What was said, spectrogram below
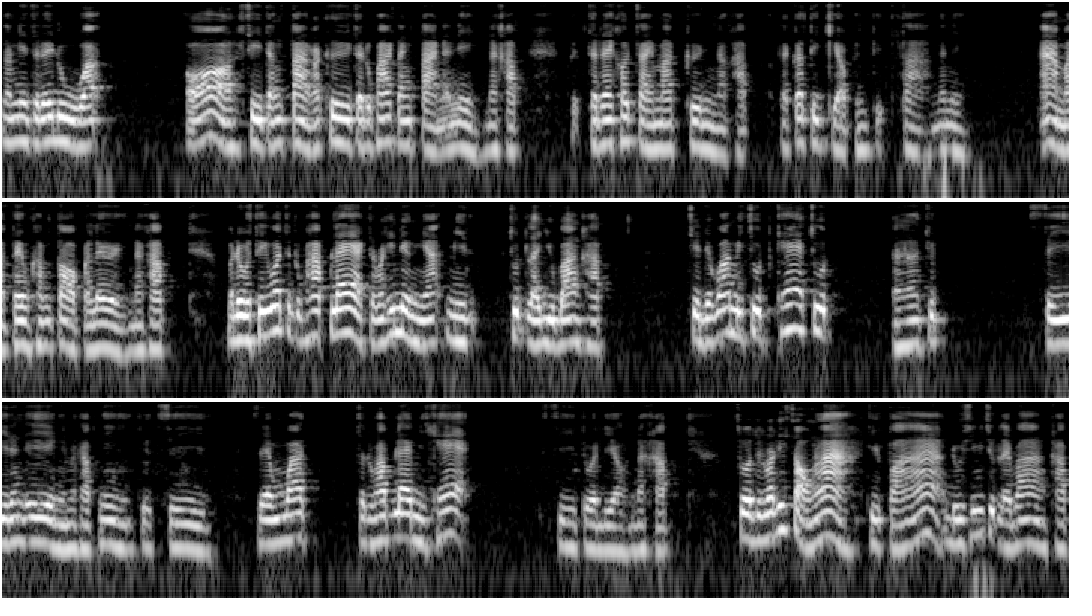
นักเรียนจะได้ดูว่าอ๋อสีต่างๆ ก็คือจตุภาคต่างๆนั่นเองนะครับ จะได้เข้าใจมากขึ้นนะครับ แล้วก็ตีเขียวเป็นสีสามนั่นเองอ่ามาเติมคำตอบกันเลยนะครับ มาดูซิว่าจตุภาพแรกจตุภาพที่หนึ่งเนี้ยมีจุดอะไรอยู่บ้างครับจะเห็นได้ว่ามีจุดแค่จุดอ่าจุด C นั่นเองเห็นไหมครับนี่จุด C แสดงว่าจตุภาพแรกมีแค่ C ตัวเดียวนะครับ ส่วนจตุรัสที่สองล่ะสีฟ้าดูซิมีจุดอะไรบ้างครับ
